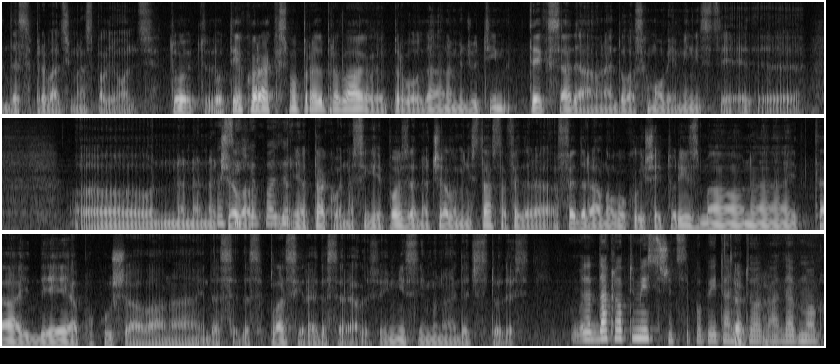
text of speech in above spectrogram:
da se prebacimo na spalionice. To, to, te korake smo predlagali od prvog dana, međutim, tek sada, onaj dolaskom ove ministre, e, na, na, na čelo, ja, tako je, na Sihe Pozar, na čelo Ministarstva federa, federalnog okoliša i turizma, ona, ta ideja pokušava ona, da, se, da se plasira i da se realizuje. I mislim ona, da će se to desiti. Dakle, optimistični ste po pitanju tako. toga da bi mogli.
